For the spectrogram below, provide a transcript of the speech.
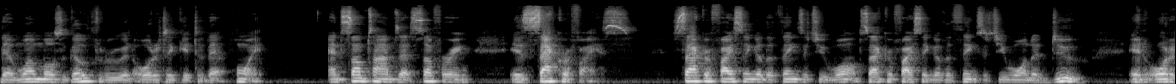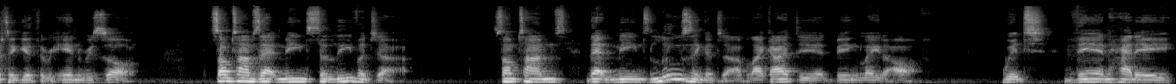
that one must go through in order to get to that point. And sometimes that suffering is sacrifice sacrificing of the things that you want, sacrificing of the things that you want to do in order to get the end result. Sometimes that means to leave a job. Sometimes that means losing a job, like I did being laid off, which then had a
